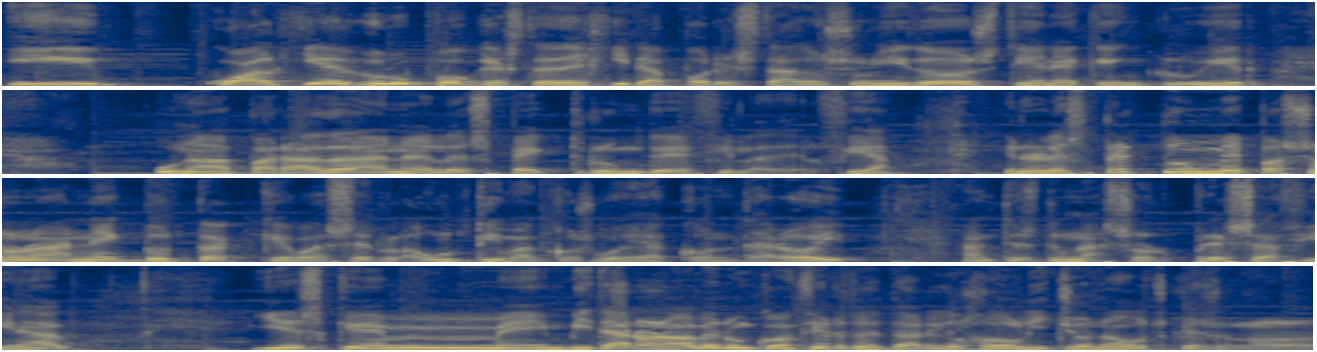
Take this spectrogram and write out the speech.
y cualquier grupo que esté de gira por Estados Unidos tiene que incluir una parada en el Spectrum de Filadelfia. En el Spectrum me pasó una anécdota que va a ser la última que os voy a contar hoy, antes de una sorpresa final. Y es que me invitaron a ver un concierto de Daryl Hall y John Oates, que son uno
